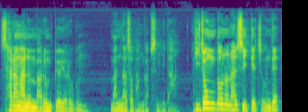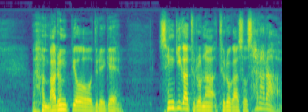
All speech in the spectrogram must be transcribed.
사랑하는 마른 뼈 여러분 만나서 반갑습니다. 이 정도는 할 수 있겠죠. 근데 마른 뼈들에게 생기가 드러나 들어가서 살아라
